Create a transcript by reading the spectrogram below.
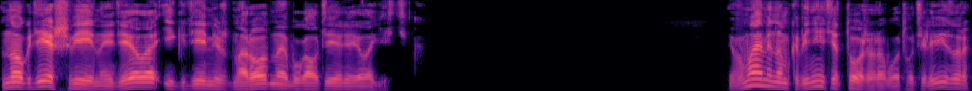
Но где швейное дело и где международная бухгалтерия и логистика? В мамином кабинете тоже работал телевизор,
